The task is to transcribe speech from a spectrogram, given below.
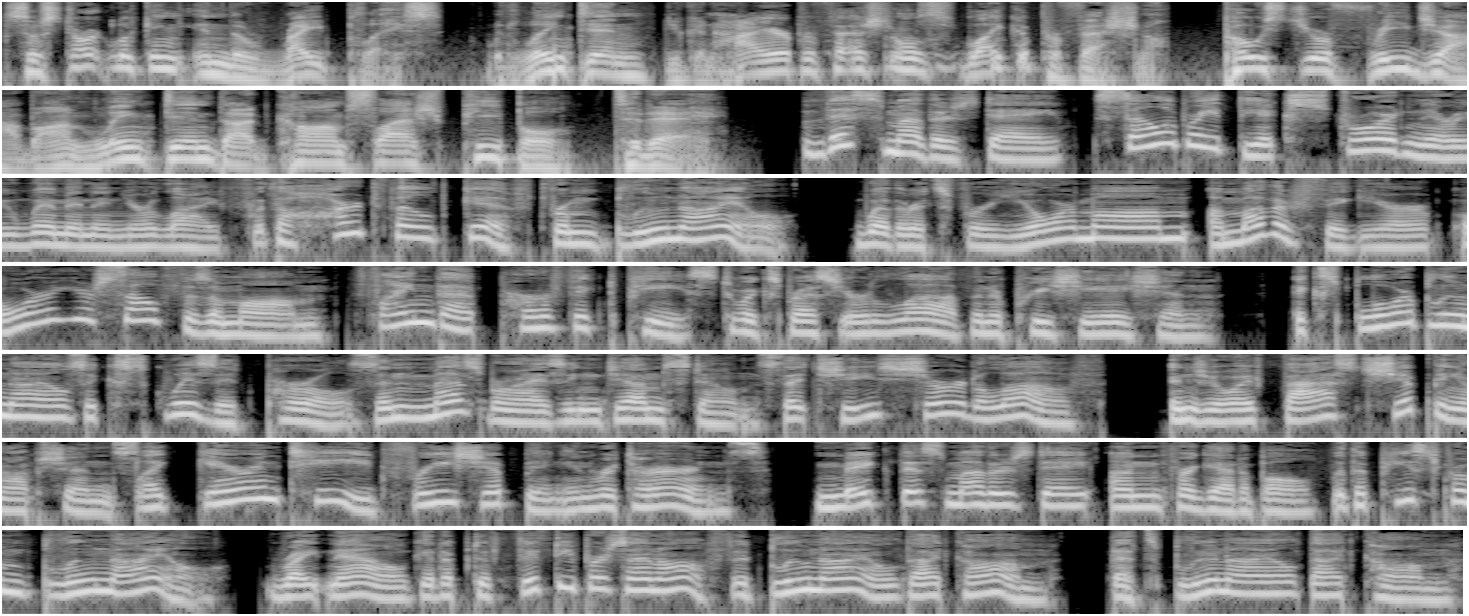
so start looking in the right place. With LinkedIn, you can hire professionals like a professional. Post your free job on linkedin.com slash people today. This Mother's Day, celebrate the extraordinary women in your life with a heartfelt gift from Blue Nile. Whether it's for your mom, a mother figure, or yourself as a mom, find that perfect piece to express your love and appreciation. Explore Blue Nile's exquisite pearls and mesmerizing gemstones that she's sure to love. Enjoy fast shipping options like guaranteed free shipping and returns. Make this Mother's Day unforgettable with a piece from Blue Nile. Right now, get up to 50% off at BlueNile.com. That's BlueNile.com.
